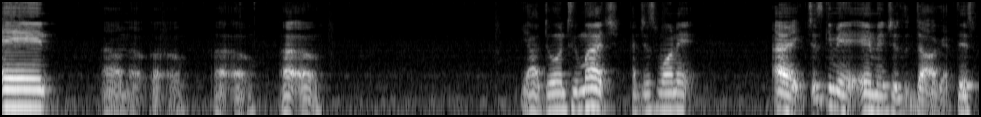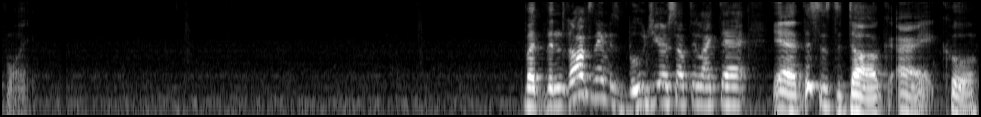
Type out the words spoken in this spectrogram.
and I don't know. Uh oh. Uh oh. Uh oh. Y'all doing too much. I just want it. All right, just give me an image of the dog at this point. But the dog's name is Bougie or something like that. Yeah, this is the dog. All right, cool.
